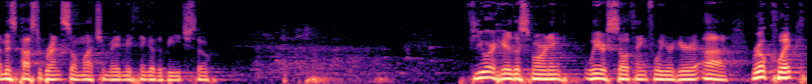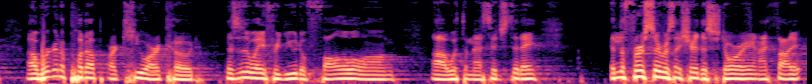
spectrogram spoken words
I miss Pastor Brent so much, it made me think of the beach. So, if you are here this morning, we are so thankful you're here. Uh, real quick, uh, we're going to put up our QR code. This is a way for you to follow along uh, with the message today. In the first service, I shared this story, and I thought it,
